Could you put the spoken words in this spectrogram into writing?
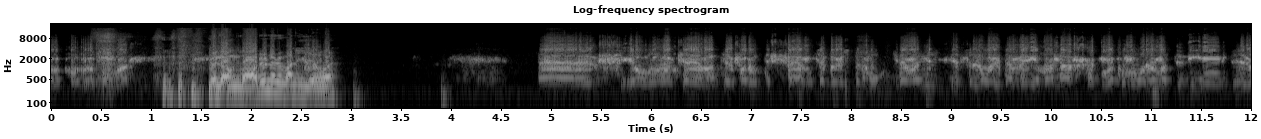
och kollade på mig. Hur lång var du när du var nio år? Eh, ja, vad kan jag ha varit? Jag var 85 så jag började spela hockey när jag var 9. Så det var ju den vevan där. Jag kommer ihåg när de mötte Vimby. Då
